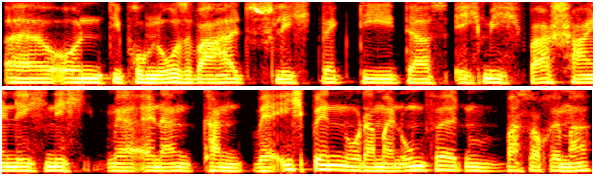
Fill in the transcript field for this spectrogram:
Äh, und die Prognose war halt schlichtweg die, dass ich mich wahrscheinlich nicht mehr erinnern kann, wer ich bin oder mein Umfeld und was auch immer.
